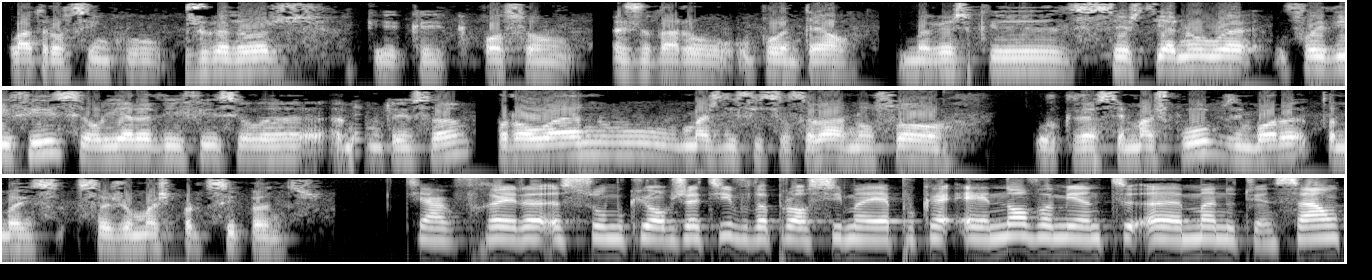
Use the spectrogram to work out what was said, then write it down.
quatro ou cinco jogadores que, que, que possam ajudar o, o, plantel. Uma vez que se este ano foi difícil e era difícil a, a manutenção, para o ano mais difícil será, não só porque devem mais clubes, embora também sejam mais participantes. Tiago Ferreira assume que o objetivo da próxima época é novamente a manutenção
